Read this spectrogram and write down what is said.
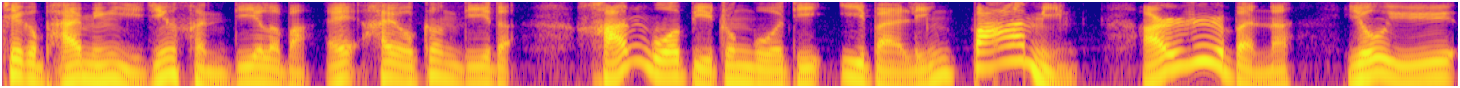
这个排名已经很低了吧？哎，还有更低的，韩国比中国低一百零八名，而日本呢，由于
